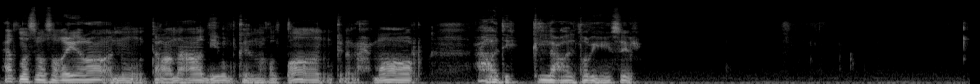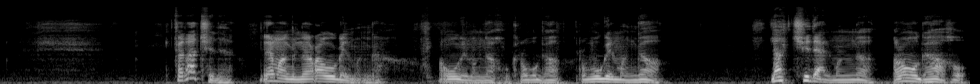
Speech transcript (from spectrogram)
حط نسبة صغيرة إنه ترى أنا عادي ممكن أنا غلطان ممكن أنا حمار عادي كله عادي طبيعي يصير. فلا تشدها. زي ما قلنا روق المانجا. روق المانجا أخوك روقها. روق المانجا. لا تشد على المانجا. روقها أخوك.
